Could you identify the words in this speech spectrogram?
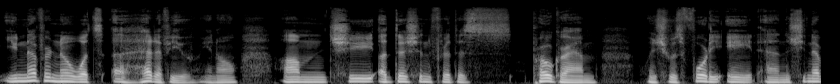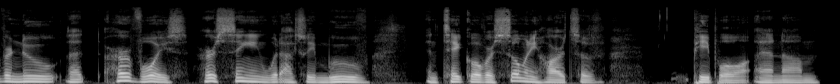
You never know what's ahead of you, you know. Um, she auditioned for this program when she was 48, and she never knew that her voice, her singing, would actually move and take over so many hearts of people. And um,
